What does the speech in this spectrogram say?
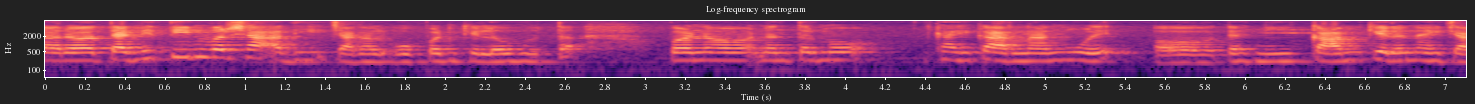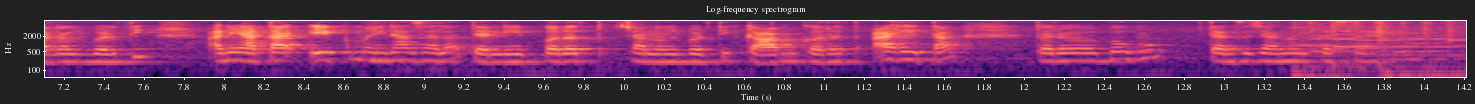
तर त्यांनी तीन वर्षाआधी चॅनल ओपन केलं होतं. पण नंतर मग काही कारणांमुळे त्यांनी काम केलं नाही चॅनलवरती आणि आता एक महिना झाला त्यांनी परत चॅनलवरती काम करत आहेत. ता तर बघू त्यांचं चॅनल कसं आहे.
